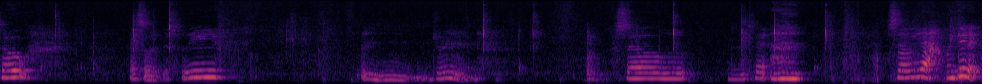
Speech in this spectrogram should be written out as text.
So, I guess I'll just leave and join in. So, that's it. so, yeah, we did it.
